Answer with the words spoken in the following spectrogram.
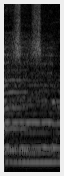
Shh, shh.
